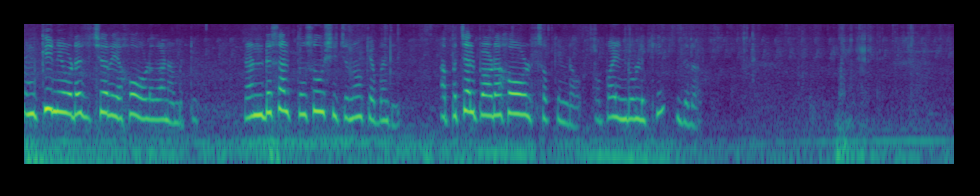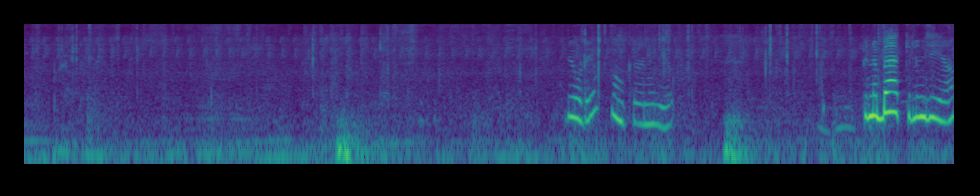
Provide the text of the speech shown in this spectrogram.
നമുക്ക് ഇനി ഇവിടെ ഒരു ചെറിയ ഹോൾ കാണാൻ പറ്റും. രണ്ട് സ്ഥലത്തും സൂക്ഷിച്ച് നോക്കിയാൽ മതി. അപ്പം ചിലപ്പോൾ അവിടെ ഹോൾസ് ഒക്കെ ഉണ്ടാവും. അപ്പോൾ അതിന്റെ ഉള്ളിലേക്ക് ഇതിടാം. ഇവിടെയും നമുക്ക് അങ്ങനെ ചെയ്യാം. പിന്നെ ബാക്കിലും ചെയ്യാം.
